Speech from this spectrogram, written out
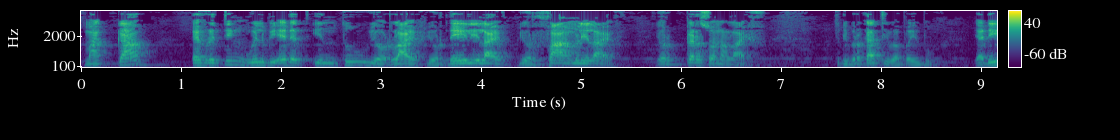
maka everything will be added into your life, your daily life, your family life, your personal life. Itu diberkati Bapak Ibu. Jadi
